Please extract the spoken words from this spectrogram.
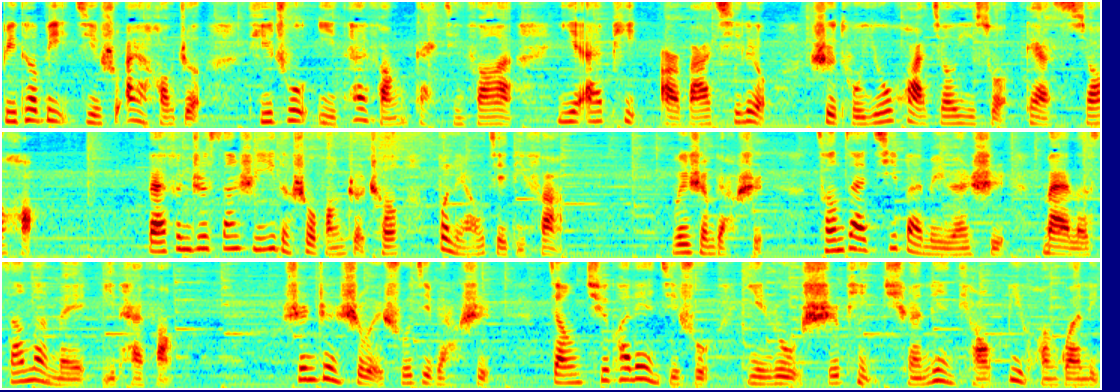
比特币技术爱好者提出以太坊改进方案 EIP 二八七六，试图优化交易所 Gas 消耗。百分之三十一的受访者称不了解 DeFi。威神表示，曾在七百美元时卖了三万枚以太坊。深圳市委书记表示，将区块链技术引入食品全链条闭环管理。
